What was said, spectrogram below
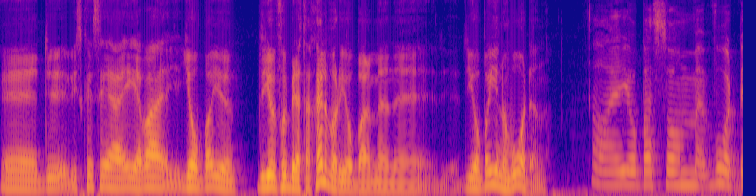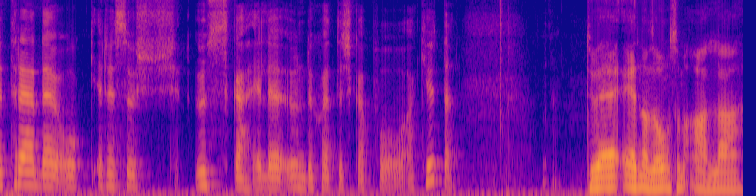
Eh, du, vi ska säga Eva jobbar ju, du får berätta själv vad du jobbar men eh, du jobbar inom vården. Ja, jag jobbar som vårdbiträde och resursuska eller undersköterska på akuten. Du är en av dem som alla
